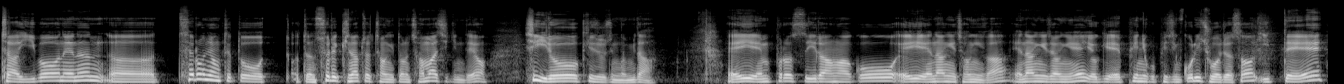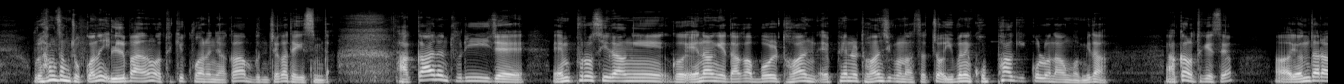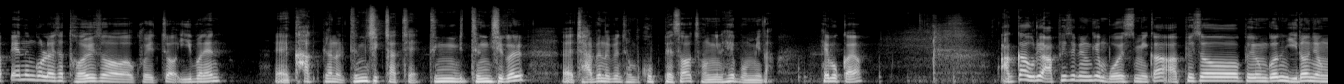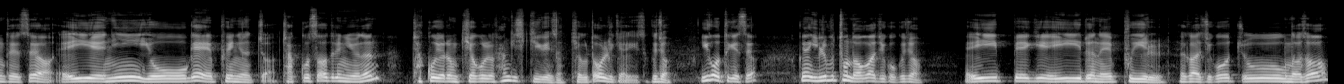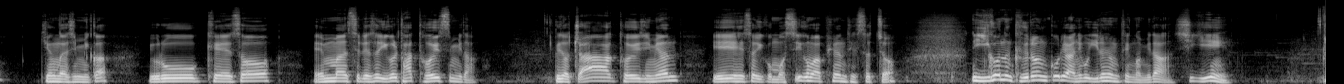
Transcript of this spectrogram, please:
자, 이번에는 어, 새로운 형태 또 어떤 수의 기납적 정의 또는 점화식인데요. 식 이렇게 주어진 겁니다. a n 플러스 1항하고 a n항의 정의가 n항의 정의에 여기 fn이 곱해진 꼴이 주어져서 이때에 우리 항상 조건은 일반을 어떻게 구하느냐가 문제가 되겠습니다. 아까는 둘이 이제 n 플러스 1항이 그 n항에다가 뭘 더한 fn을 더한 식으로 나왔었죠. 이번엔 곱하기 꼴로 나온 겁니다. 아까는 어떻게 했어요? 어, 연달아 빼는 걸로 해서 더해서 구했죠. 이번엔 예, 각 변을 등식 자체 등, 등식을 예, 좌변 우변 전부 곱해서 정리를 해봅니다. 해볼까요? 아까 우리 앞에서 배운 게 뭐였습니까? 앞에서 배운 거는 이런 형태였어요. AN이 요게 FN이었죠. 자꾸 써드린 이유는 자꾸 여러분 기억을 환기시키기 위해서, 기억을 떠올리게 하기 위해서. 그죠? 이거 어떻게 했어요? 그냥 1부터 넣어가지고, 그죠? A 빼기 A1은 F1 해가지고 쭉 넣어서 기억나십니까? 요렇게 해서 N-1에서 이걸 다 더했습니다. 그죠? 쫙 더해지면 얘 해서 이거 뭐 시그마 표현 됐었죠. 근데 이거는 그런 꼴이 아니고 이런 형태인 겁니다. 식이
